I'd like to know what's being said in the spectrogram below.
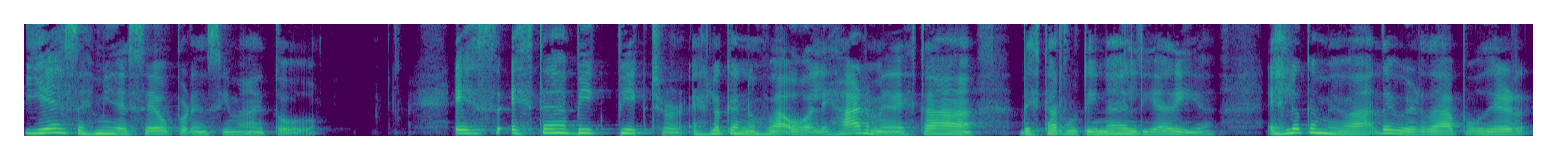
Y ese es mi deseo por encima de todo. Es esta big picture, es lo que nos va, o alejarme de esta, de esta rutina del día a día, es lo que me va de verdad poder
